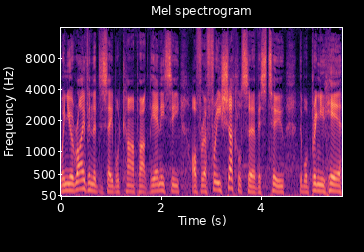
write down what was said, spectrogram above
When you arrive in the disabled car park, the NEC offer a free shuttle service too that will bring you here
